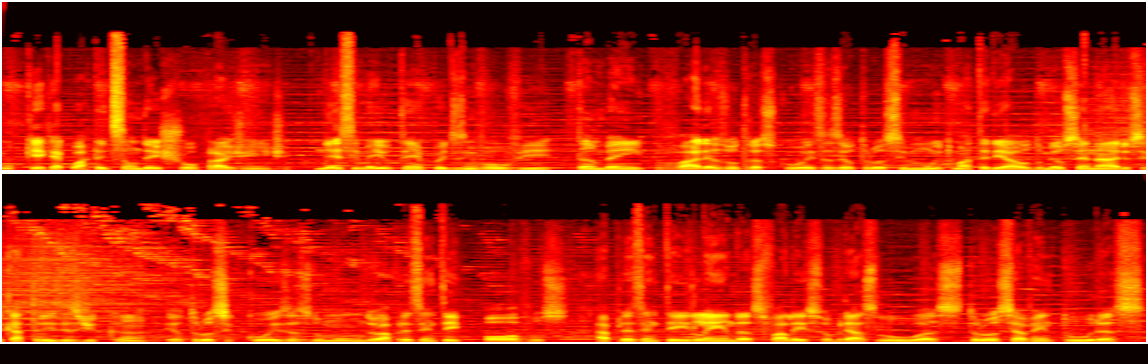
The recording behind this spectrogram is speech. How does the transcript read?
o que, que a quarta edição deixou pra gente. Nesse meio tempo eu desenvolvi também várias outras coisas, eu trouxe muito material do meu cenário, Cicatrizes de Khan, eu trouxe coisas do mundo, eu apresentei povos, apresentei lendas, falei sobre as luas, trouxe aventuras,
